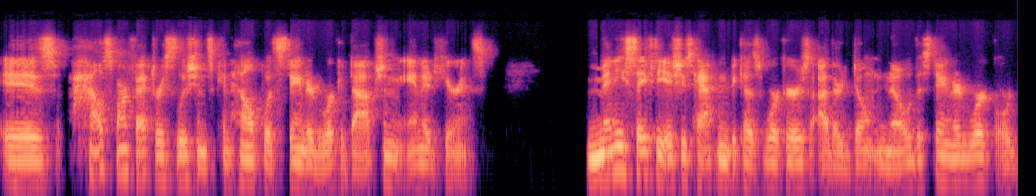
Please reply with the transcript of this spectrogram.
is how smart factory solutions can help with standard work adoption and adherence. Many safety issues happen because workers either don't know the standard work or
